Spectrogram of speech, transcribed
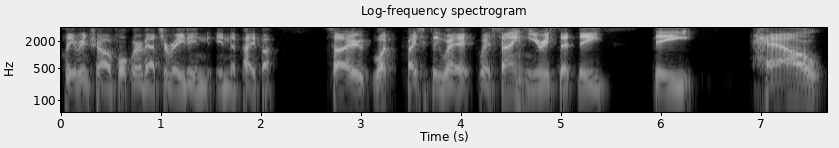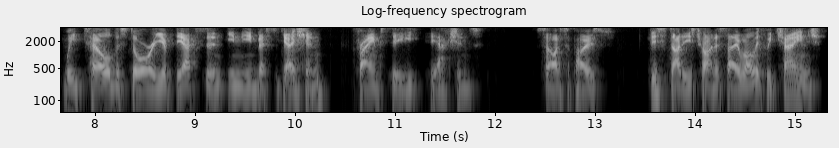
clear intro of what we're about to read in in the paper. So what basically we're we're saying here is that the the how we tell the story of the accident in the investigation frames the the actions. So I suppose this study is trying to say, well, if we change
